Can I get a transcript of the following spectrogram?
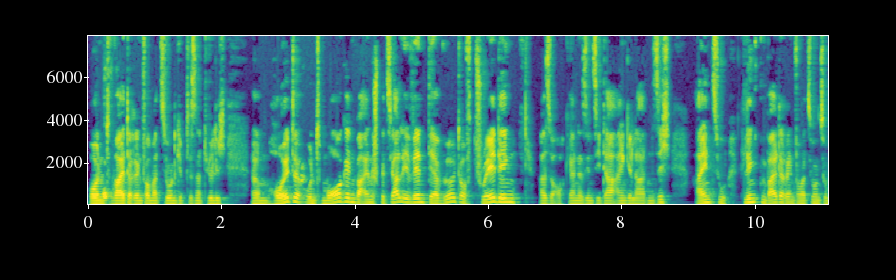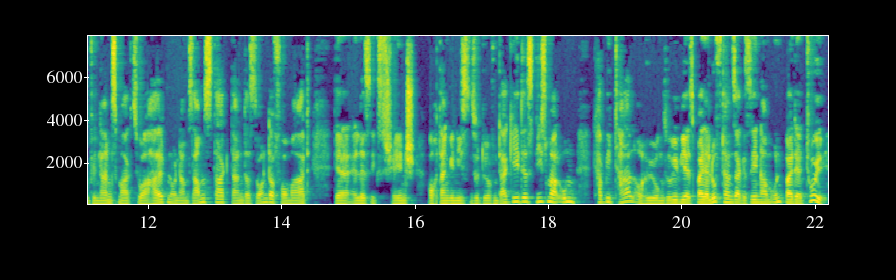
Und weitere Informationen gibt es natürlich ähm, heute und morgen bei einem Spezialevent der World of Trading. Also auch gerne sind Sie da eingeladen, sich einzuklinken, weitere Informationen zum Finanzmarkt zu erhalten und am Samstag dann das Sonderformat der LS Exchange auch dann genießen zu dürfen. Da geht es diesmal um Kapitalerhöhung, so wie wir es bei der Lufthansa gesehen haben und bei der TUI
